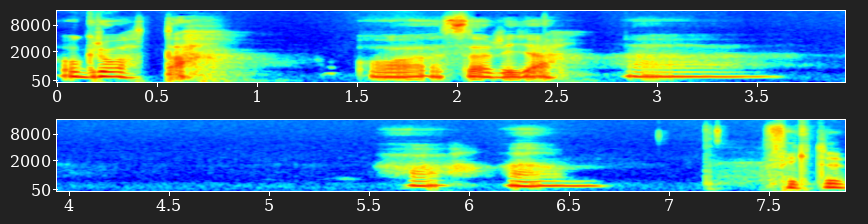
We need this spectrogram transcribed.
och gråta och sörja. Uh, ja, um. Fick du?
